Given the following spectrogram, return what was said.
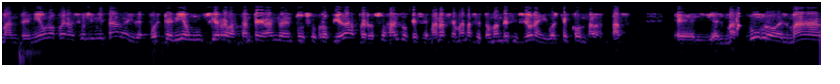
mantenía una operación limitada y después tenía un cierre bastante grande dentro de su propiedad, pero eso es algo que semana a semana se toman decisiones, igual que el condado El, más duro, el más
